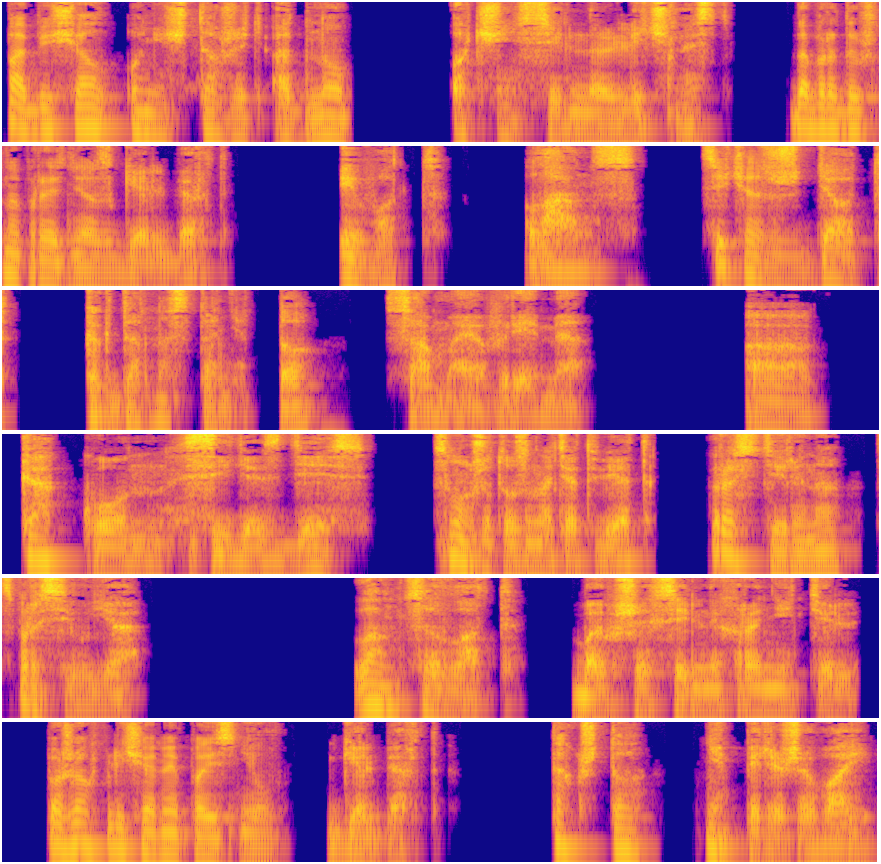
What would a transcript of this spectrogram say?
пообещал уничтожить одну очень сильную личность, добродушно произнес Гельберт. И вот Ланс сейчас ждет, когда настанет то самое время. А как он, сидя здесь, сможет узнать ответ? Растерянно спросил я. Ланцелот, бывший сильный хранитель, пожав плечами, пояснил Гельберт. Так что не переживай,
